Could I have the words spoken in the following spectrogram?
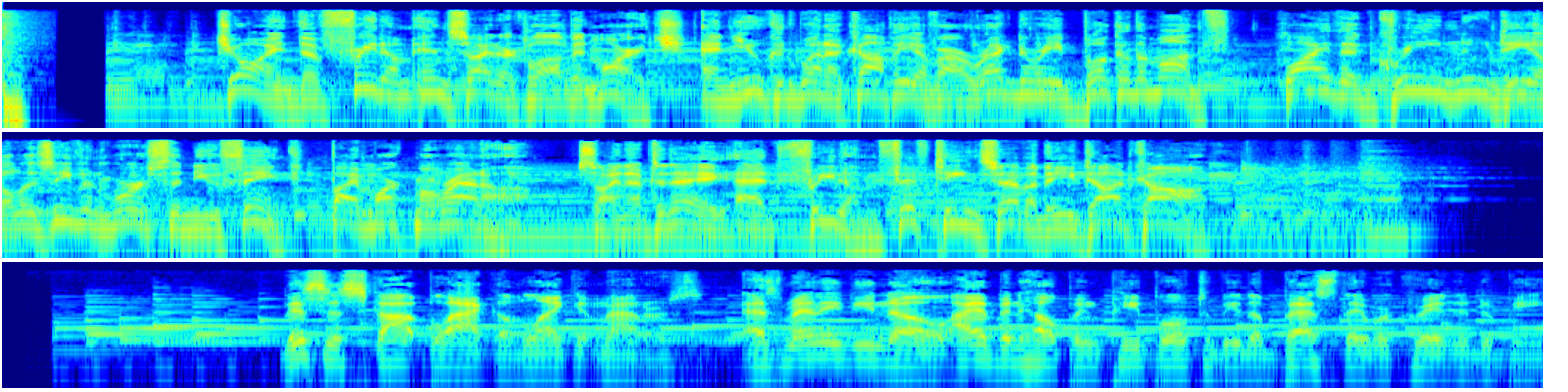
Join the Freedom Insider Club in March, and you could win a copy of our Regnery Book of the Month Why the Green New Deal is Even Worse Than You Think by Marc Morano. Sign up today at freedom1570.com. This is Scott Black of Like It Matters. As many of you know, I have been helping people to be the best they were created to be.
